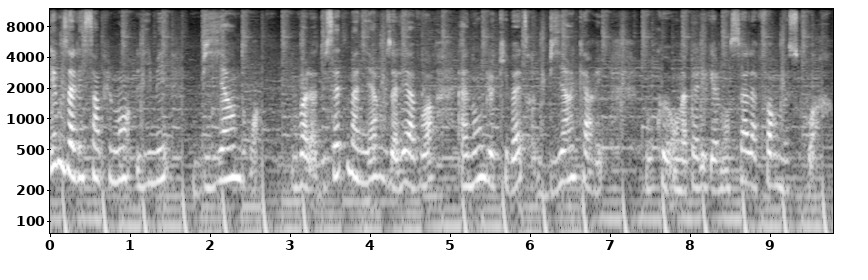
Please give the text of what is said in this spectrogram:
Et vous allez simplement limer bien droit. Voilà, de cette manière, vous allez avoir un ongle qui va être bien carré. Donc on appelle également ça la forme square.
